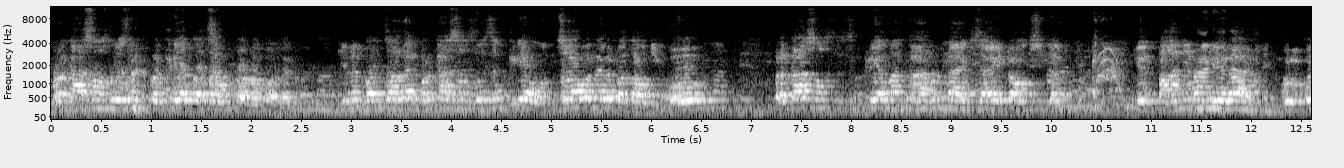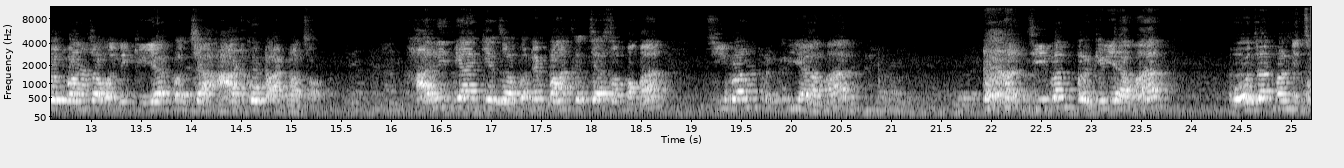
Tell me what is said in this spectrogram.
प्रकाश संश्लेषण प्रक्रिया कक्षामा पढ्नु पर्दैन। किन बच्चालाई प्रकाश संश्लेषण क्रिया हुन्छ भनेर बताउने हो? प्रकाश संश्लेषण क्रियामा कार्बन डाइअक्साइड अक्सिजन के पानी मिलेर ग्लुकोज बन्छ भन्ने क्रिया कक्षा आठको पाठमा छ। खालि त्यहाँ के छ भने पाँच कक्षासम्ममा जीवन प्रक्रियामा जीवन प्रक्रियामा भोजन भन्ने छ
